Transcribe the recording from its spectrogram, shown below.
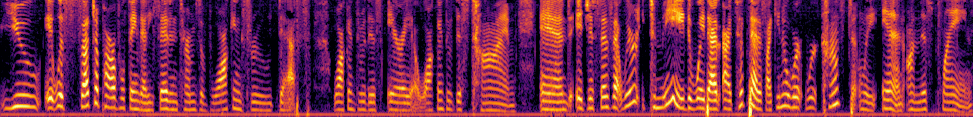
you it was such a powerful thing that he said in terms of walking through death walking through this area walking through this time. And it just says that we're to me the way that i took that is like you know we're, we're constantly in on this plane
